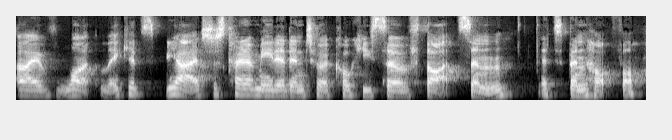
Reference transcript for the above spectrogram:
I've want like it's yeah, it's just kind of made it into a cohesive thoughts and it's been helpful.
